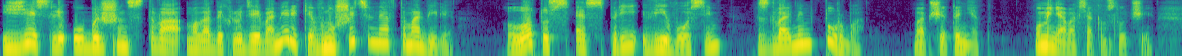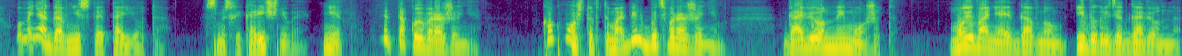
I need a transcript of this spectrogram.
Есть ли у большинства молодых людей в Америке внушительные автомобили? Lotus Esprit V8 с двойным турбо? Вообще-то нет. У меня, во всяком случае. У меня говнистая Тойота. В смысле, коричневая? Нет, это такое выражение. Как может автомобиль быть выражением? Говенный может. Мой воняет говном и выглядит говенно.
